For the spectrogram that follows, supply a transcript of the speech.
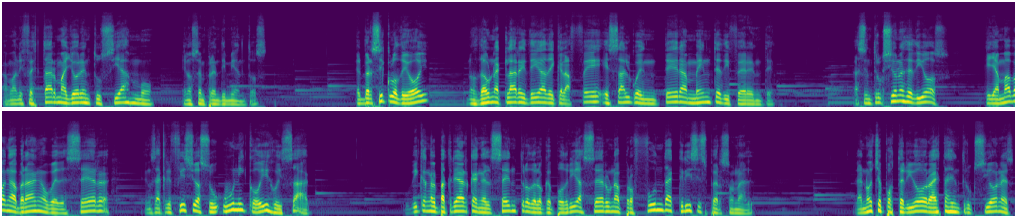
a manifestar mayor entusiasmo en los emprendimientos. El versículo de hoy nos da una clara idea de que la fe es algo enteramente diferente. Las instrucciones de Dios que llamaban a Abraham a obedecer en sacrificio a su único hijo Isaac, ubican al patriarca en el centro de lo que podría ser una profunda crisis personal. La noche posterior a estas instrucciones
